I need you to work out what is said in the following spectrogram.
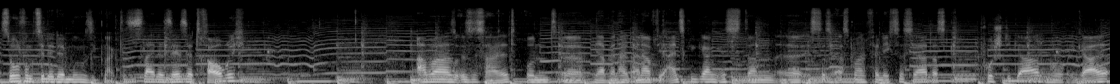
So funktioniert der Musikmarkt. Das ist leider sehr, sehr traurig. Aber so ist es halt. Und äh, ja, wenn halt einer auf die 1 gegangen ist, dann äh, ist das erstmal für nächstes Jahr, das pusht die Gagen hoch, egal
